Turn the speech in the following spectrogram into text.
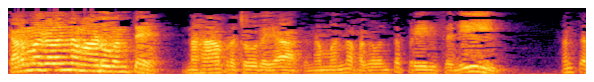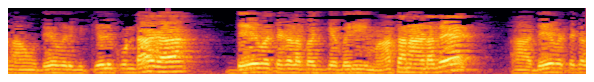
ಕರ್ಮಗಳನ್ನ ಮಾಡುವಂತೆ. ನಹಾ ಪ್ರಚೋದಯ ನಮ್ಮನ್ನ ಭಗವಂತ ಪ್ರೇರಿಸಲಿ ಅಂತ ನಾವು ದೇವರಿಗೆ ಕೇಳಿಕೊಂಡಾಗ ದೇವತೆಗಳ ಬಗ್ಗೆ ಬರೀ ಮಾತನಾಡದೆ, ಆ ದೇವತೆಗಳ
